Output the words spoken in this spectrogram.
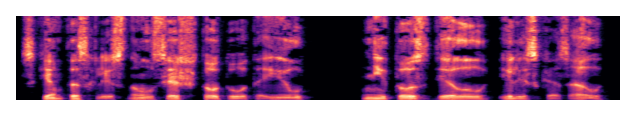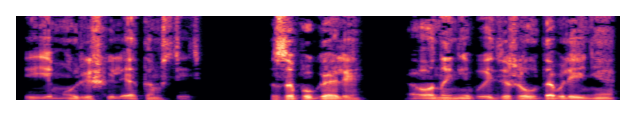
С кем-то схлестнулся, что-то утаил, не то сделал или сказал, и ему решили отомстить. Запугали, а он и не выдержал давления.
